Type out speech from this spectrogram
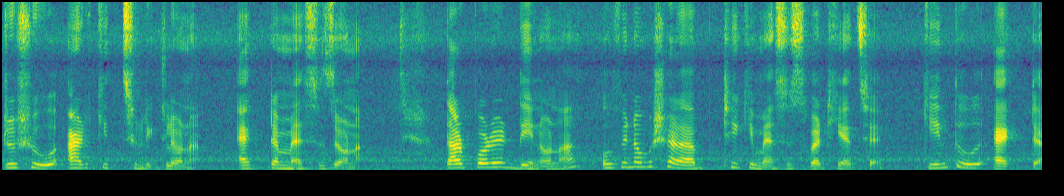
টুসু আর কিচ্ছু লিখলো না, একটা মেসেজও না। তারপরের দিনও না, অভিনব সারাব ঠিকই মেসেজ পাঠিয়েছে, কিন্তু একটা।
